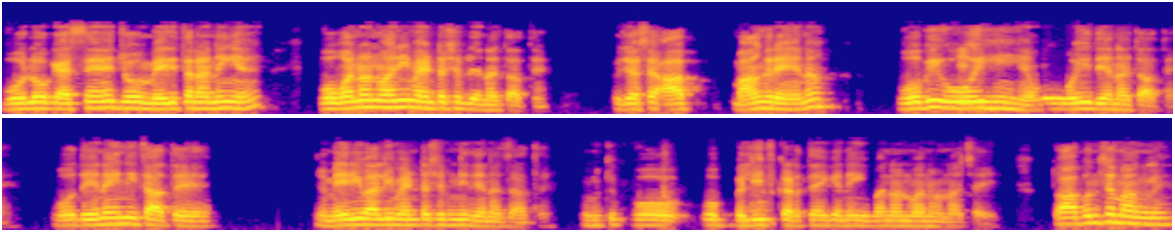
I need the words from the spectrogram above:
وہ لوگ ایسے ہیں جو میری طرح نہیں ہیں وہ ون آن ون ہی مینٹرشپ دینا چاہتے ہیں۔ تو جیسے آپ مانگ رہے ہیں نا وہ بھی وہی ہی ہیں وہ وہی دینا چاہتے ہیں۔ وہ دینا ہی نہیں چاہتے میری والی مینٹرشپ نہیں دینا چاہتے۔ ان کی وہ وہ بلیو کرتے ہیں کہ نہیں ون آن ون ہونا چاہیے۔ تو آپ ان سے مانگ لیں۔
